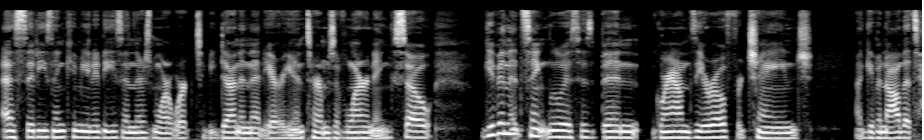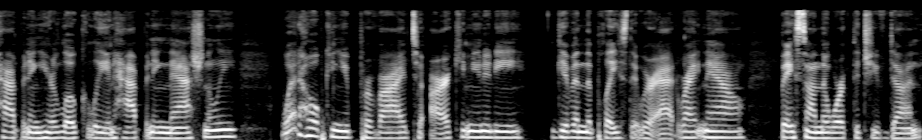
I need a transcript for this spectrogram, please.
as cities and communities, and there's more work to be done in that area in terms of learning. So, given that St. Louis has been ground zero for change, uh, given all that's happening here locally and happening nationally, what hope can you provide to our community given the place that we're at right now based on the work that you've done?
